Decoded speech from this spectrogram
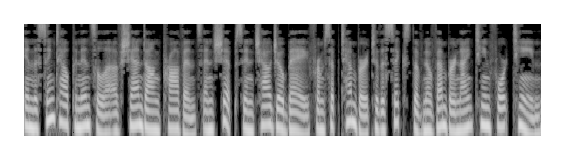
in the Tsingtao Peninsula of Shandong Province and ships in Chaozhou Bay from September to 6 November 1914,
